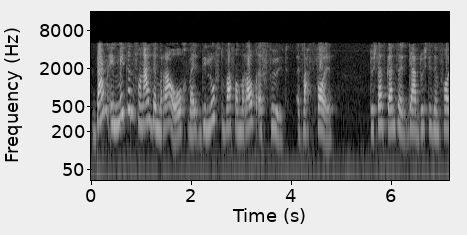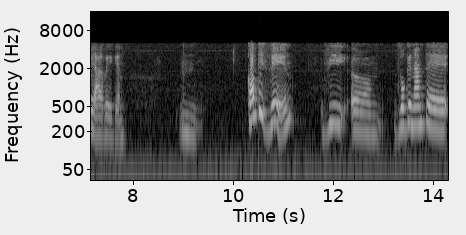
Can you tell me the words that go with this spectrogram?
Dann inmitten von all dem Rauch, weil die Luft war vom Rauch erfüllt, es war voll, durch das ganze, ja, durch diesen Feuerregen, hm, konnte ich sehen, wie ähm, sogenannte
